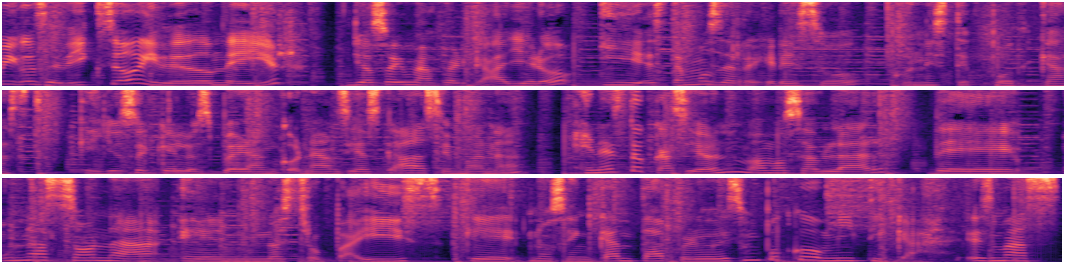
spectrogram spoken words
Amigos de Dixo y de dónde ir. Yo soy Mafer Caballero y estamos de regreso con este podcast que yo sé que lo esperan con ansias cada semana. En esta ocasión vamos a hablar de una zona en nuestro país que nos encanta, pero es un poco mítica. Es más,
